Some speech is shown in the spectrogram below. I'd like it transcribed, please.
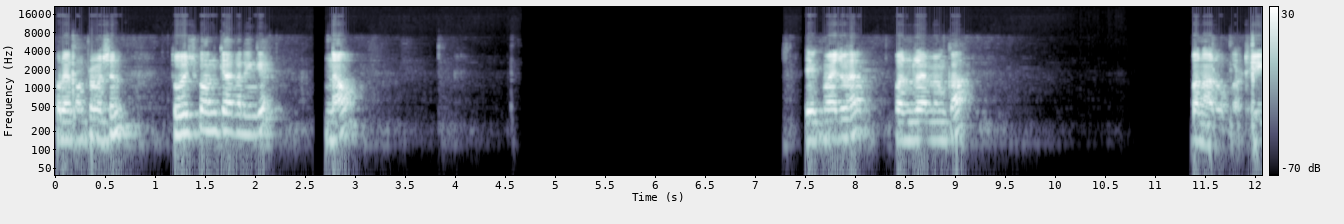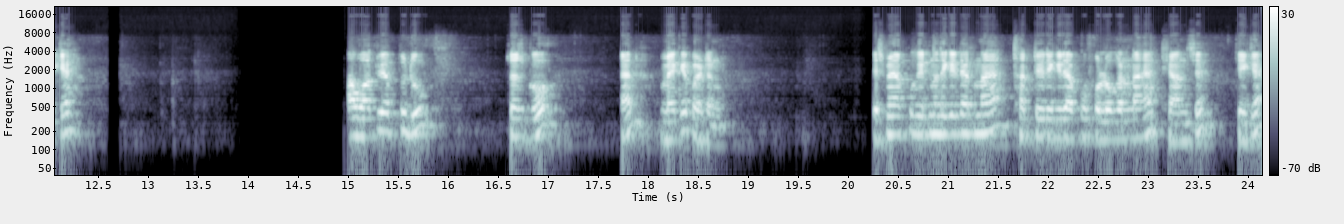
फॉर कंफर्मेशन तो इसको हम क्या करेंगे? नाउ एक मैं जो है, पंद्रह एम का बना लूँगा, ठीक है? Now what we have to do? Just go and make a pattern. इसमें आपको कितना डिग्री रखना है? थर्टी डिग्री आपको फॉलो करना है, ध्यान से, ठीक है?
